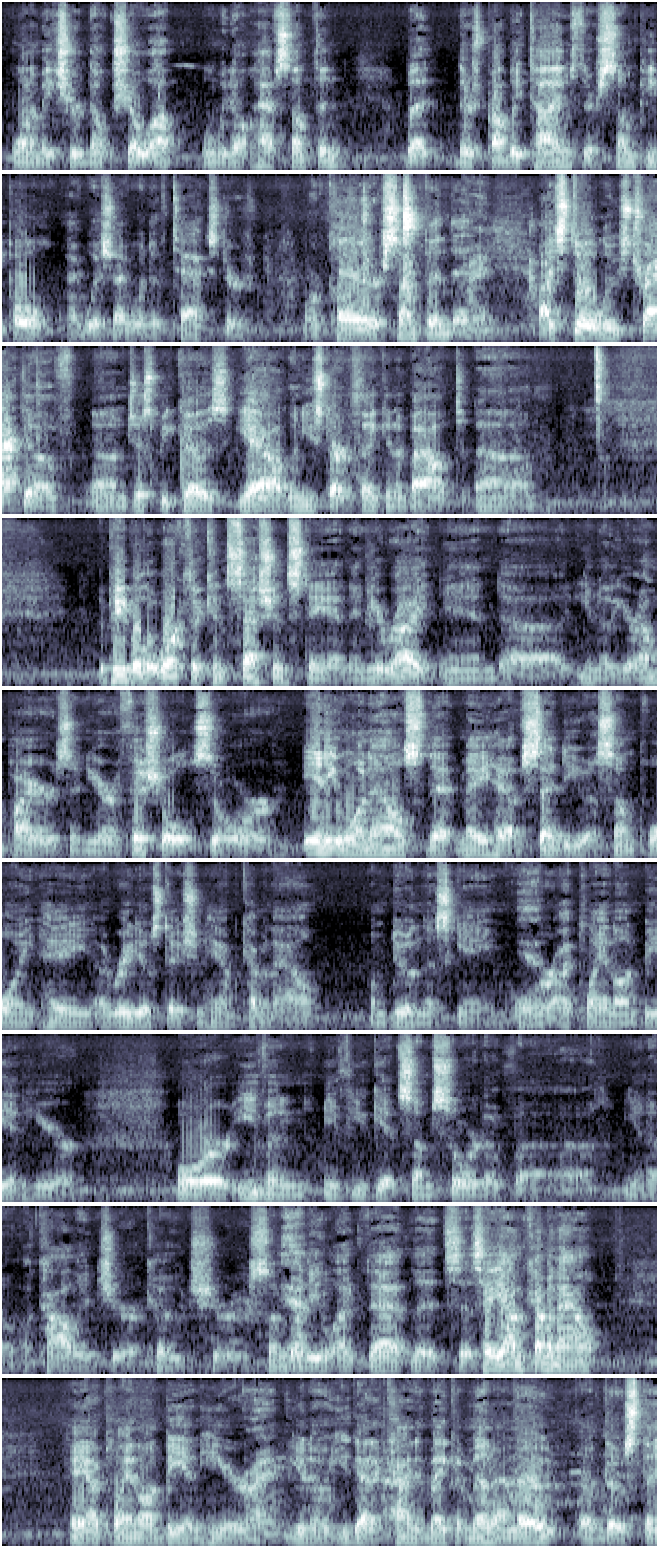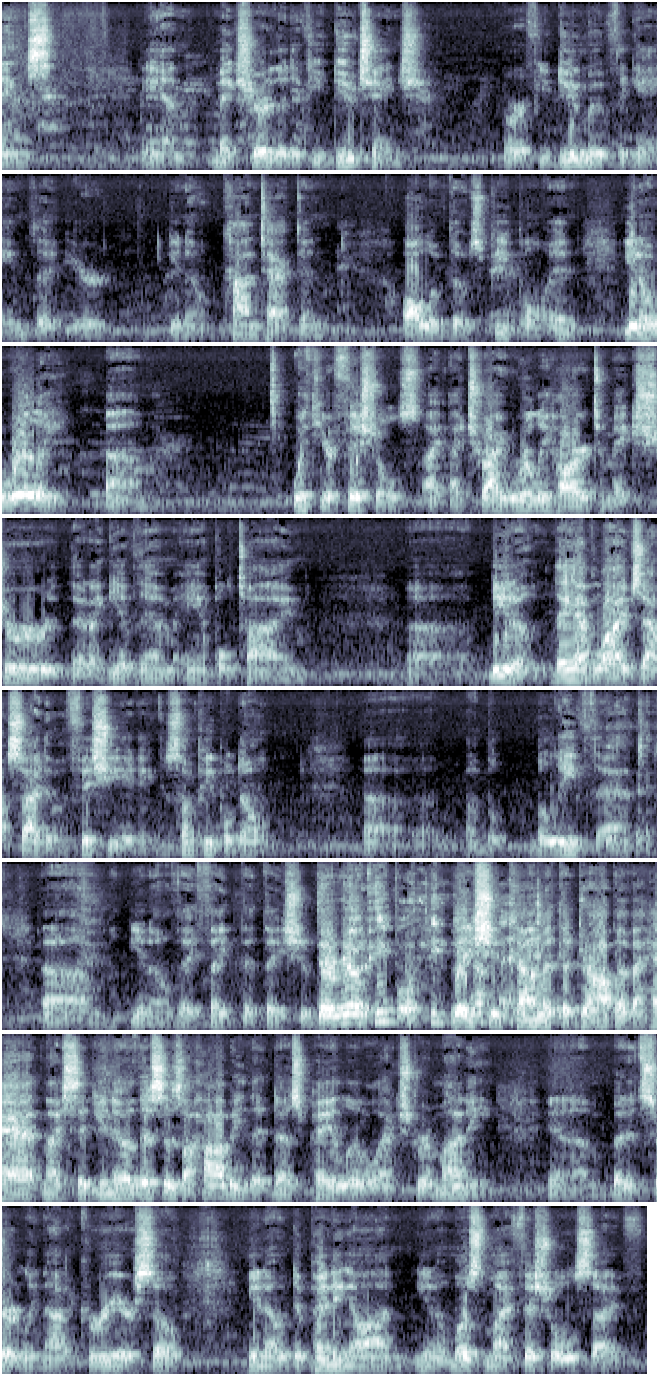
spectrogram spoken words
want to make sure don't show up when we don't have something. But there's probably times there's some people I wish I would have texted or or called or something that Right. I still lose track of, um, just because. Yeah, when you start thinking about. Um, the people that work the concession stand, and you're right, and uh, you know your umpires and your officials or anyone else that may have said to you at some point, "Hey, a radio station, hey, I'm coming out, I'm doing this game, or Yeah. I plan on being here," or even if you get some sort of uh, you know a college or a coach or somebody Yeah. like that that says, "Hey, I'm coming out." Hey, I plan on being here. Right. You know, you got to kind of make a mental note of those things and make sure that if you do change or if you do move the game, that you're, you know, contacting all of those people. And, you know, really, um, with your officials, I, I, try really hard to make sure that I give them ample time. Uh, you know, they have lives outside of officiating. Some people don't uh, uh, believe that. Um, you know, they think that they should. They're real people. they should come at the drop of a hat. And I said, you know, this is a hobby that does pay a little extra money, um, but it's certainly not a career. So, you know, depending on you know most of my officials, I've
